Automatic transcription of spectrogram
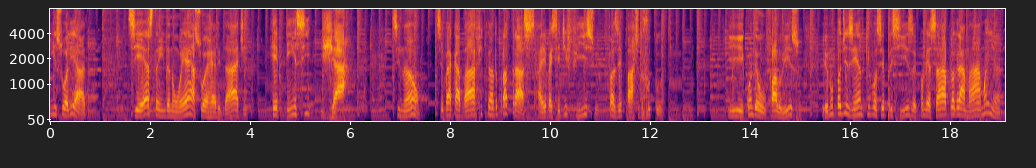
em sua aliada. Se esta ainda não é a sua realidade, repense já. Senão, você vai acabar ficando para trás. Aí vai ser difícil fazer parte do futuro. E quando eu falo isso, eu não estou dizendo que você precisa começar a programar amanhã.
